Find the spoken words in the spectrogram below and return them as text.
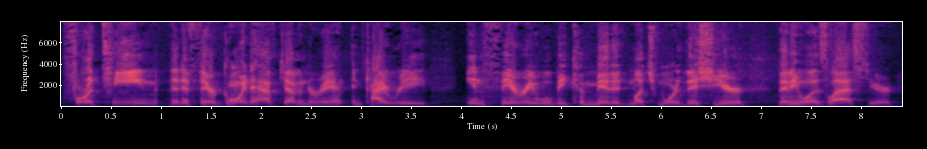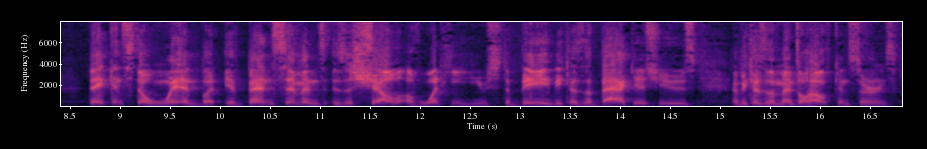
for a team that if they're going to have Kevin Durant and Kyrie in theory, will be committed much more this year than he was last year, they can still win. But if Ben Simmons is a shell of what he used to be because of the back issues and because of the mental health concerns,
